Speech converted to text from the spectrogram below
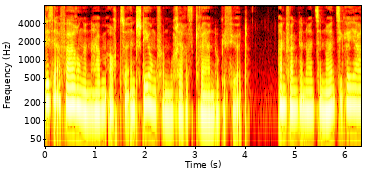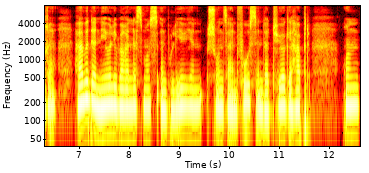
Diese Erfahrungen haben auch zur Entstehung von Mujeres Creando geführt. Anfang der 1990er Jahre habe der Neoliberalismus in Bolivien schon seinen Fuß in der Tür gehabt und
